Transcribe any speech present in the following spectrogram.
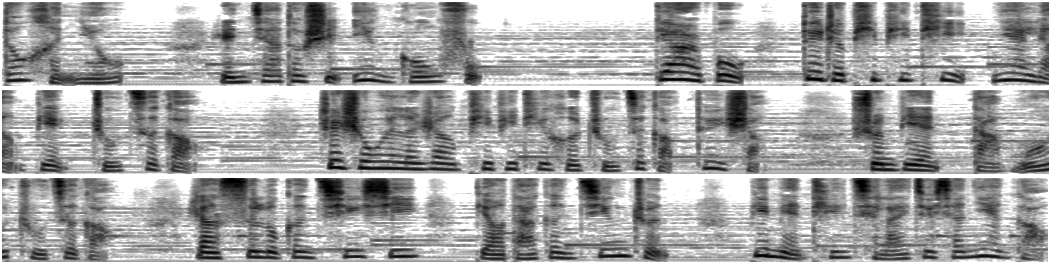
都很牛，人家都是硬功夫。第二步，对着 PPT 念两遍逐字稿，这是为了让 PPT 和逐字稿对上，顺便打磨逐字稿，让思路更清晰，表达更精准，避免听起来就像念稿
